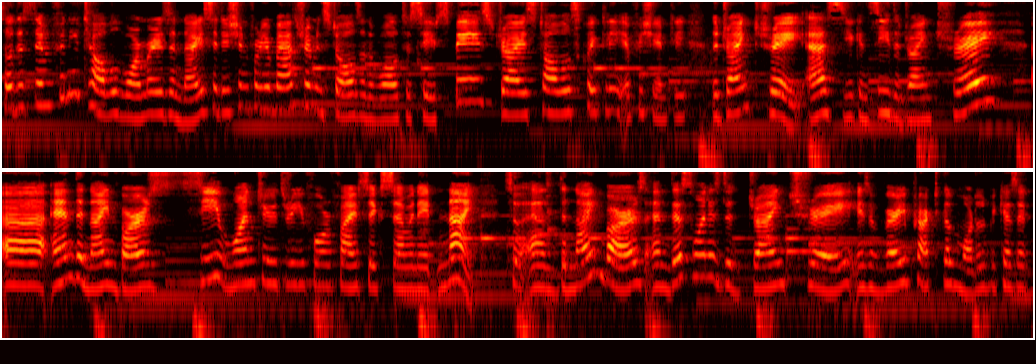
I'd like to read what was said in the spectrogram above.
so the Symphony Towel Warmer is a nice addition for your bathroom. Installs on the wall to save space, dries towels quickly, efficiently. The drying tray, as you can see, the drying tray uh, and the nine bars. See, one, two, three, four, five, six, seven, eight, nine. So and uh, the nine bars, and this one is the drying tray, is a very practical model because it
